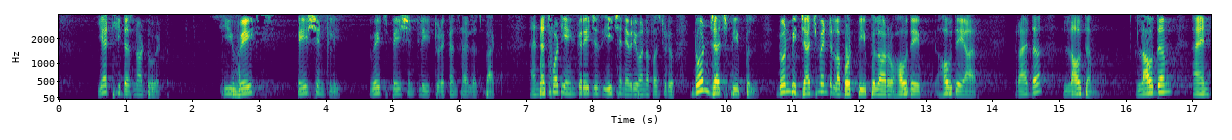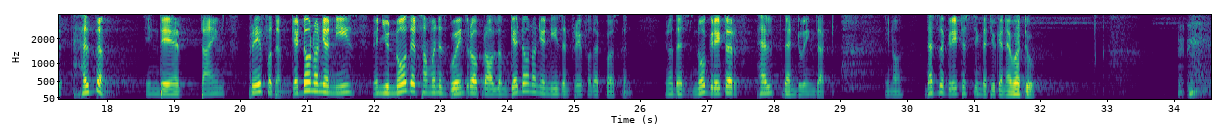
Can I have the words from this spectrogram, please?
Yet he does not do it. He waits patiently, waits patiently to reconcile us back. And that's what he encourages each and every one of us to do. Don't judge people. Don't be judgmental about people or how they, how they are. Rather, love them. Love them and help them in their times. Pray for them. Get down on your knees when you know that someone is going through a problem. Get down on your knees and pray for that person. You know, there's no greater help than doing that. You know, that's the greatest thing that you can ever do.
